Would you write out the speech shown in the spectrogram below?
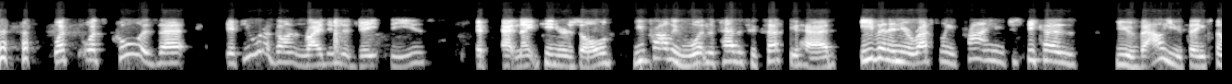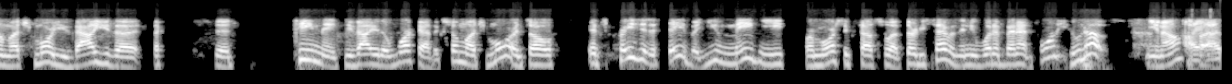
what's what's cool is that if you would have gone right into JCs if, at 19 years old, you probably wouldn't have had the success you had, even in your wrestling prime, just because you value things so much more. You value the the, the teammates, you value the work ethic so much more, and so it's crazy to say, but you maybe were more successful at 37 than you would have been at 20. Who knows? You know? I, I,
